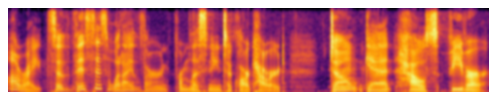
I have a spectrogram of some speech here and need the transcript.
All right, so this is what I learned from listening to Clark Howard. Don't get house fever.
